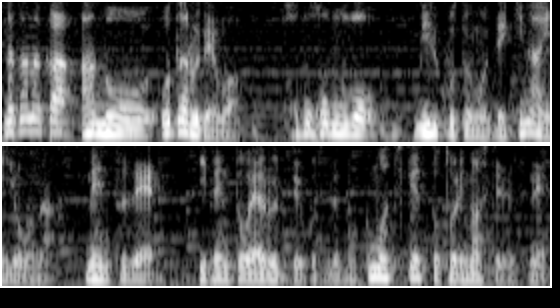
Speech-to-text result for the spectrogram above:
なかなかあの小樽ではほぼほぼ見ることのできないようなメンツでイベントをやるということで僕もチケットを取りましてですね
